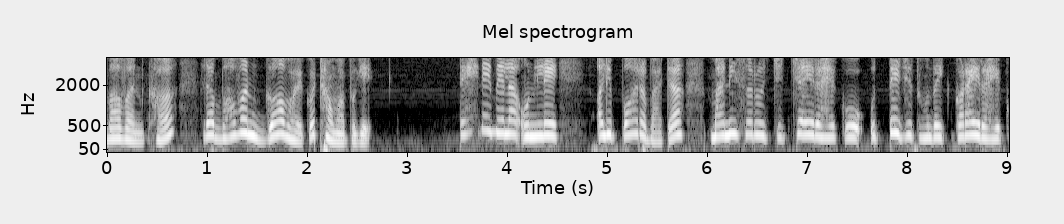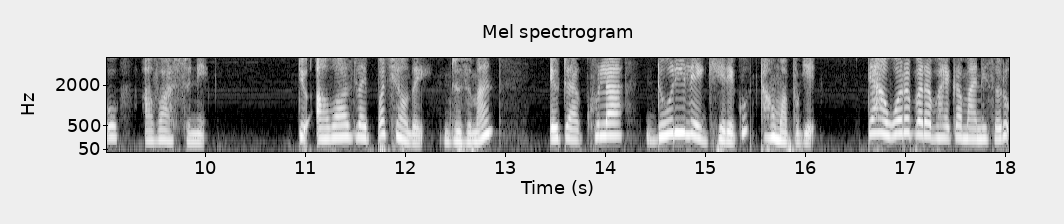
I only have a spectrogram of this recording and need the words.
भवन ख र भवन ग भएको ठाउँमा पुगे। त्यही नै बेला उनले अलि परबाट मानिसहरू चिच्याइरहेको उत्तेजित हुँदै कराइरहेको आवाज सुने। त्यो आवाजलाई पछ्याउँदै जुजुमान एउटा खुला डोरीले घेरेको ठाउँमा पुगे। त्यहाँ वरपर भएका मानिसहरू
